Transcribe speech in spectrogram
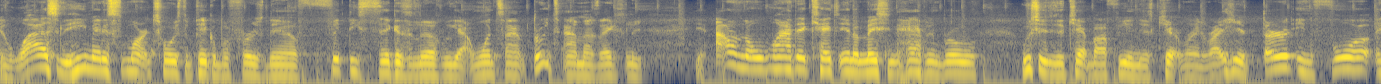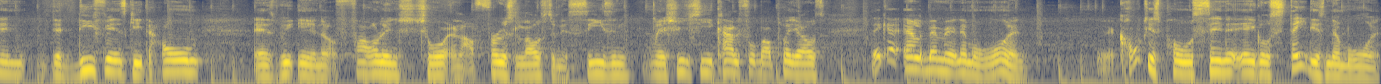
And wisely, he made a smart choice to pick up a first down. 50 seconds left. We got one time, three timeouts actually. I don't know why that catch animation happened, bro. We should just kept our feet and just kept running. Right here, third and four, and the defense get home as we end up falling short in our first loss in the season. As you see, college football playoffs, they got Alabama at number one. The coaches poll San Diego State is number one.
